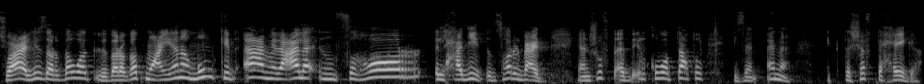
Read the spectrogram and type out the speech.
شعاع الليزر دوت لدرجات معينة ممكن أعمل على انصهار الحديد انصهار المعادن يعني شفت قد إيه القوة بتاعته؟ اذا أنا اكتشفت حاجة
